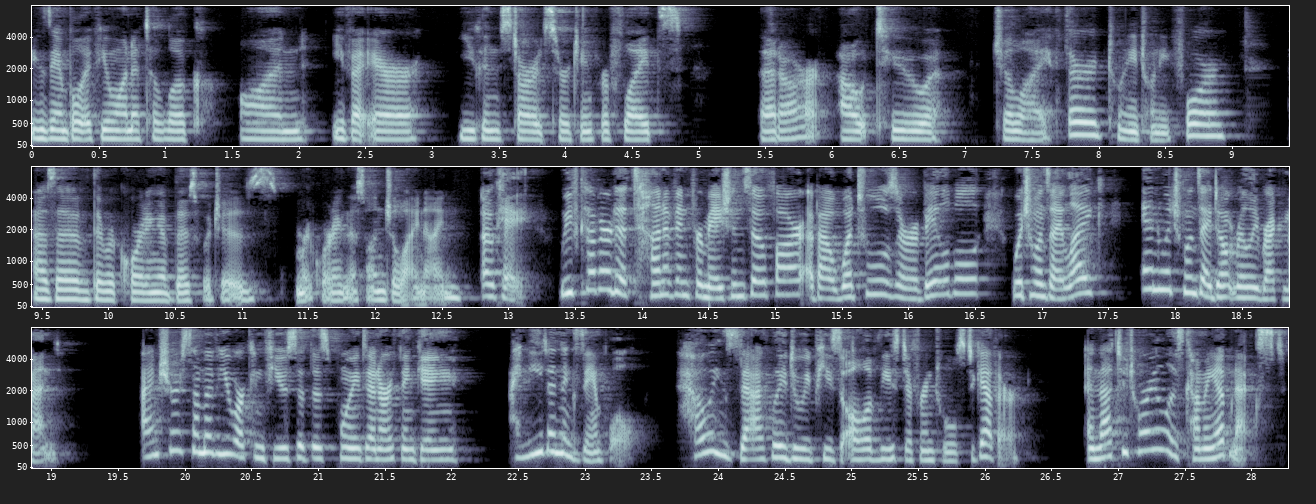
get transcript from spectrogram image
example, if you wanted to look on Eva Air, you can start searching for flights that are out to July 3rd, 2024, as of the recording of this, which is I'm recording this on July 9. Okay, we've covered a ton of information so far about what tools are available, which ones I like, and which ones I don't really recommend. I'm sure some of you are confused at this point and are thinking, I need an example. How exactly do we piece all of these different tools together? And that tutorial is coming up next.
